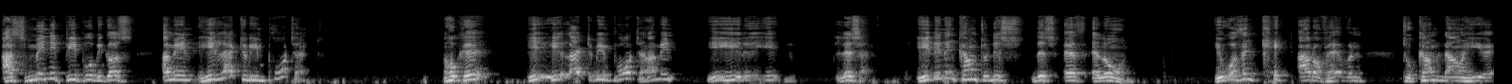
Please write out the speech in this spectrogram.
as many people because, I mean, he liked to be important. Okay? He, he liked to be important. I mean, he, he, he listen, he didn't come to this, this earth alone. He wasn't kicked out of heaven to come down here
